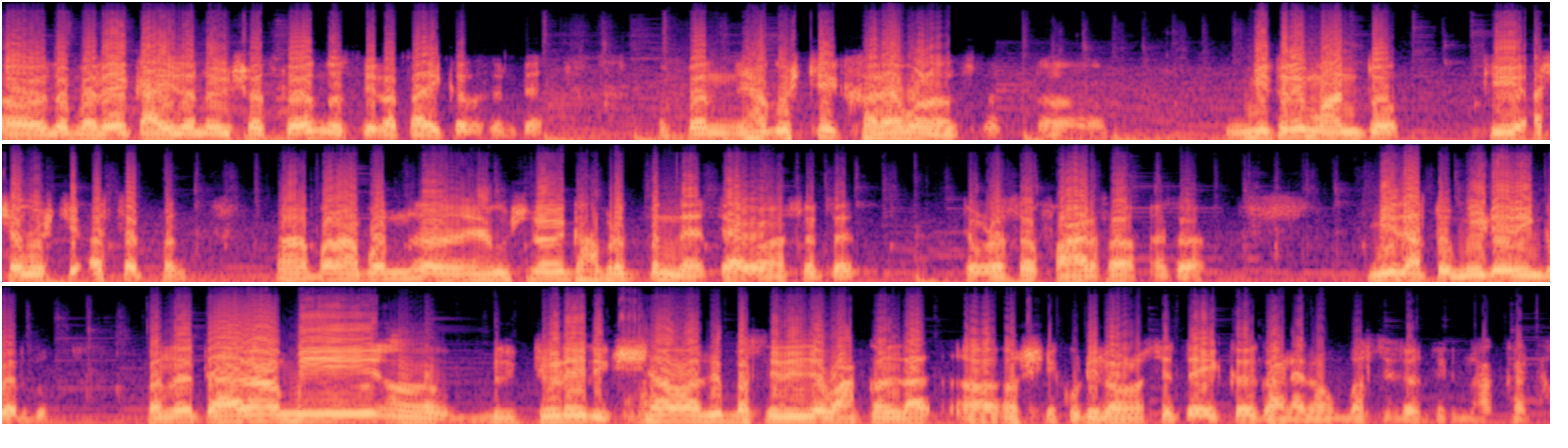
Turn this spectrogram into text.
अं, बरे काही जण विश्वास करत नसतील आता ऐकत असेल ते पण ह्या गोष्टी खऱ्या पण असतात. मी तरी मानतो की अशा गोष्टी असतात पण. पण आपण ह्या गोष्टीला घाबरत पण नाही त्या असं तर. तेवढंसं फारसा असं. मी जातो मी डेअरिंग करतो. पण त्याला मी तिकडे रिक्षावाले बसलेले जे वाकणला शेकोटी लावून असते ते एक गाड्या लावून बसलेले होते नाकाला.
